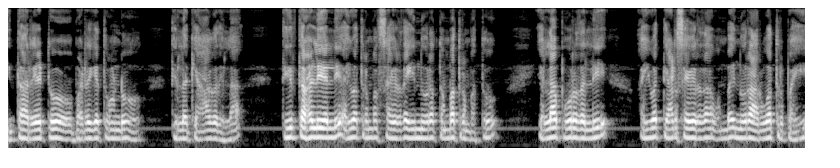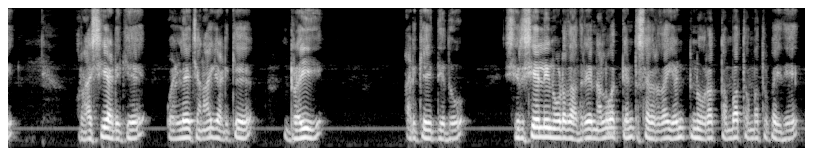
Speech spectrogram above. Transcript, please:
ಇಂಥ ರೇಟು ಬಡರಿಗೆ ತೊಗೊಂಡು ತಿನ್ನಲಿಕ್ಕೆ ಆಗೋದಿಲ್ಲ. ತೀರ್ಥಹಳ್ಳಿಯಲ್ಲಿ ಐವತ್ತೊಂಬತ್ತು ಸಾವಿರದ ಇನ್ನೂರ ತೊಂಬತ್ತೊಂಬತ್ತು ಯಲ್ಲಾಪುರದಲ್ಲಿ ಐವತ್ತೆರಡು ಸಾವಿರದ ಒಂಬೈನೂರ ಅರವತ್ತು ರೂಪಾಯಿ. ರಾಶಿ ಅಡಿಕೆ, ಒಳ್ಳೆ ಚೆನ್ನಾಗಿ ಅಡಿಕೆ, ಡ್ರೈ ಅಡಿಕೆ ಇದ್ದಿದ್ದು. ಶಿರ್ಸಿಯಲ್ಲಿ ನೋಡೋದಾದರೆ ನಲವತ್ತೆಂಟು ಸಾವಿರದ ಎಂಟುನೂರ ತೊಂಬತ್ತೊಂಬತ್ತು ರೂಪಾಯಿ ಇದೆ.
